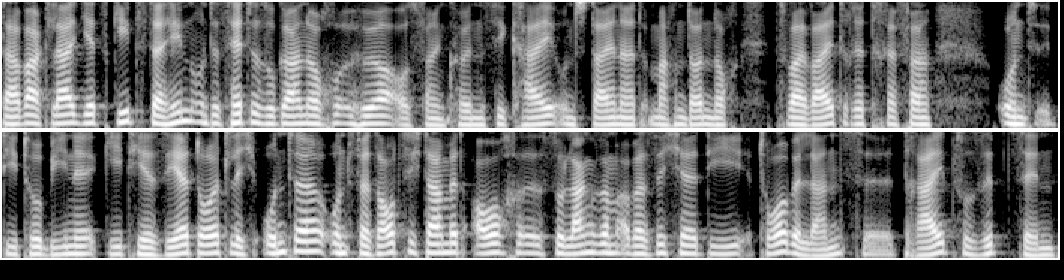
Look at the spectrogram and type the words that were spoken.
Da war klar, jetzt geht's dahin und es hätte sogar noch höher ausfallen können. Sikai und Steinert machen dann noch zwei weitere Treffer und die Turbine geht hier sehr deutlich unter und versaut sich damit auch äh, so langsam aber sicher die Torbilanz. 3 äh, zu 17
